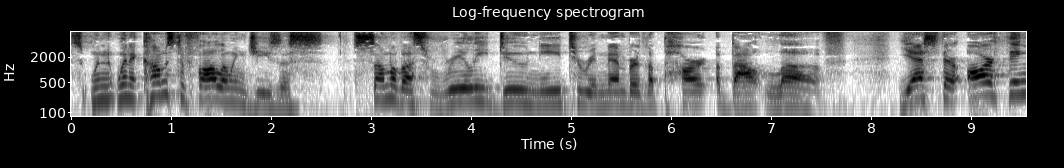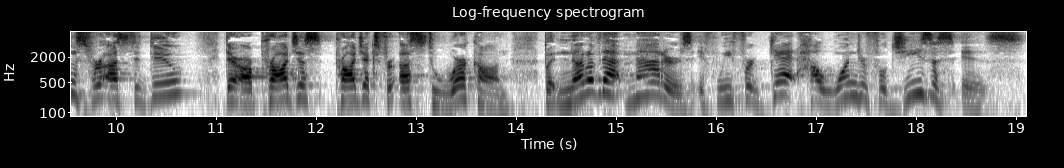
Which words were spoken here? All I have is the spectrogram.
So when, when it comes to following Jesus, some of us really do need to remember the part about love. Yes, there are things for us to do. There are projects, projects for us to work on. But none of that matters if we forget how wonderful Jesus is.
